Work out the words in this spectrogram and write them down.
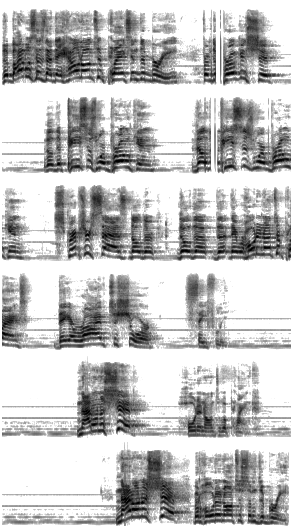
The Bible says that they held on to planks and debris from the broken ship, though the pieces were broken, though the pieces were broken, scripture says, though the though the, the they were holding on to planks, they arrived to shore safely. Not on a ship, holding onto a plank. Not on a ship, but holding on to some debris.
